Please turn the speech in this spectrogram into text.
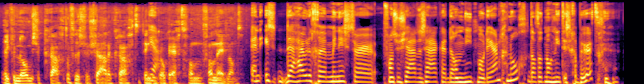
economische kracht of de sociale kracht, denk ja. ik ook echt van, van Nederland. En is de huidige minister van Sociale Zaken dan niet modern genoeg dat het nog niet is gebeurd?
